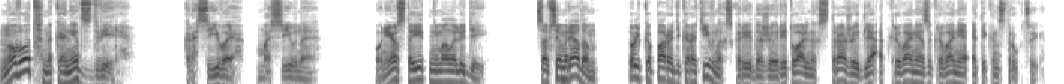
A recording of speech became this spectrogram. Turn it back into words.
Ну вот, наконец, дверь. Красивая, массивная. У нее стоит немало людей. Совсем рядом только пара декоративных, скорее даже ритуальных стражей для открывания-закрывания этой конструкции.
